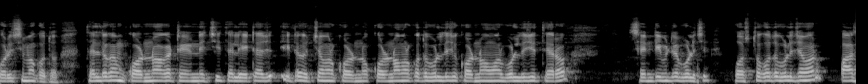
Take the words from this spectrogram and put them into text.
পরিসীমা কত? তাহলে দেখো আমি কর্ণ আগে টেনে নিচ্ছি, তাহলে এটা এটা হচ্ছে আমার কর্ণ। কর্ণ আমার কত বলে দিয়েছি কর্ণ আমার বলে দিয়েছি তেরো সেন্টিমিটার বলেছি। প্রস্থ কত বলেছে আমার? পাঁচ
